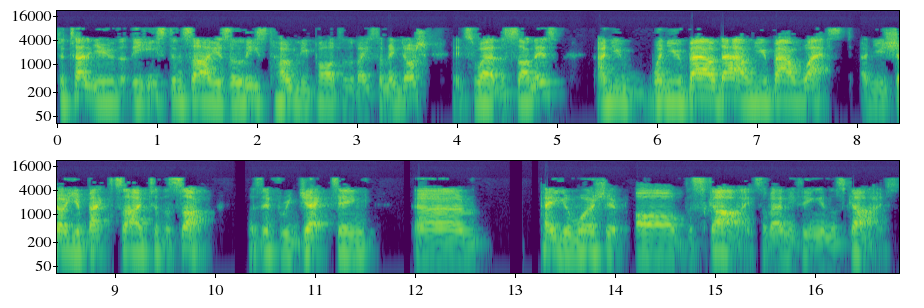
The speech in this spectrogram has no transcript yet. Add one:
to tell you that the eastern side is the least holy part of the base of Hamikdash. It's where the sun is. And you, when you bow down, you bow west and you show your backside to the sun as if rejecting, um, pagan worship of the skies, of anything in the skies.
